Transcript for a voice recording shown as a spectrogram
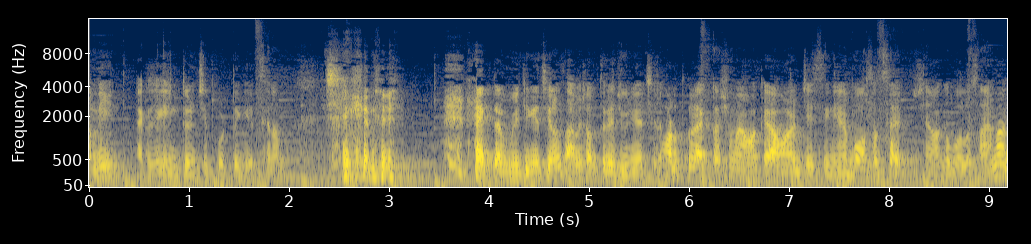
আমি একটা জায়গায় ইন্টার্নশিপ করতে গিয়েছিলাম, সেখানে একটা মিটিংয়ে ছিলাম আমি সব থেকে জুনিয়র ছিলাম। হঠাৎ করে একটা সময় আমাকে, আমার যে সিনিয়র বস আছে, সে আমাকে বলল, সাইমান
